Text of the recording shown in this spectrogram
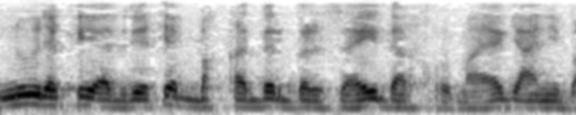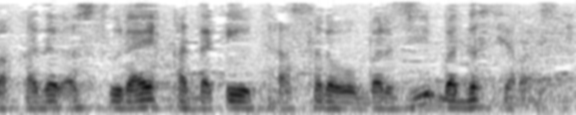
نورك أدريتي بقدر برزاي در خرماية يعني بقدر أستوراي قدكي وتأثر وبرزي بدست رأسي.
